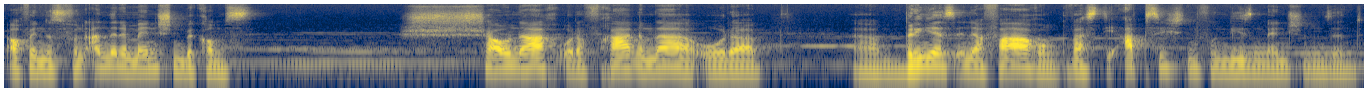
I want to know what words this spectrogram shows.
auch wenn du es von anderen Menschen bekommst, schau nach oder frage nach oder äh, bringe es in Erfahrung, was die Absichten von diesen Menschen sind.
